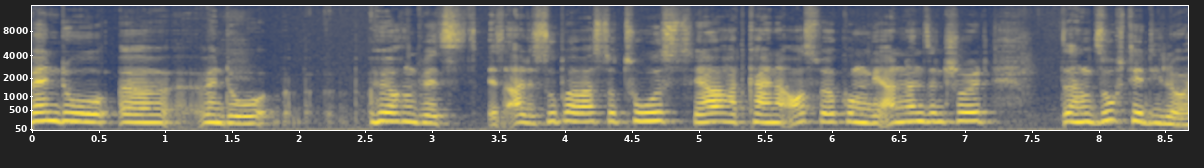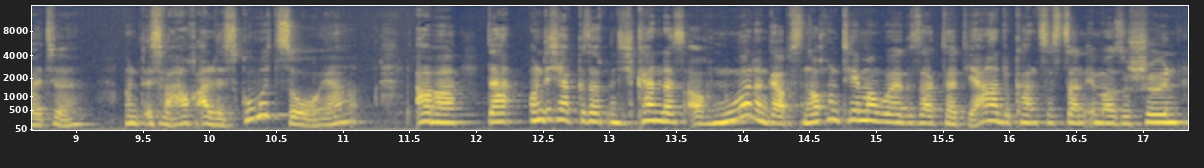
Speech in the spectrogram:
Wenn du, äh, wenn du hören willst, ist alles super, was du tust, ja, hat keine Auswirkungen, die anderen sind schuld, dann such dir die Leute. Und es war auch alles gut so, ja. Aber da, und ich habe gesagt, und ich kann das auch nur, dann gab es noch ein Thema, wo er gesagt hat, ja, du kannst es dann immer so schön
